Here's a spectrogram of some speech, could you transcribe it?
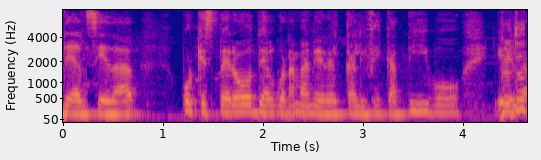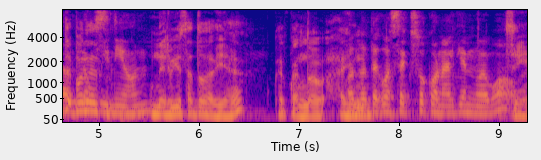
de ansiedad porque espero de alguna manera el calificativo, Pero eh, tú la- te pones opinión. nerviosa todavía, ¿eh? Cu- Cuando hay Cuando un- tengo sexo con alguien nuevo, Sí.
